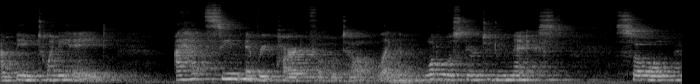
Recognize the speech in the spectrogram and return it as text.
and being 28, I had seen every part of a hotel. Like, mm. what was there to do next? So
